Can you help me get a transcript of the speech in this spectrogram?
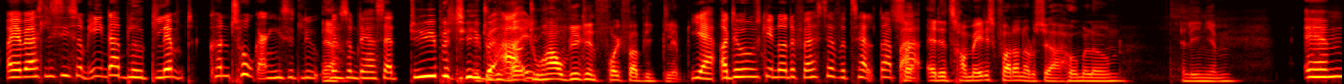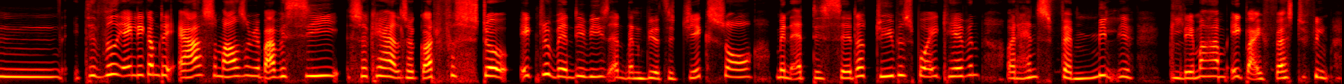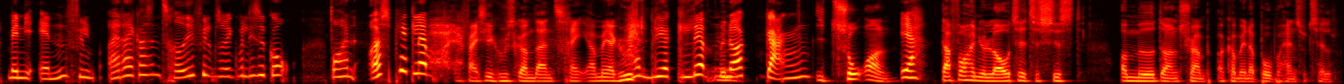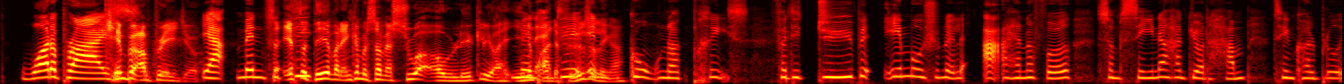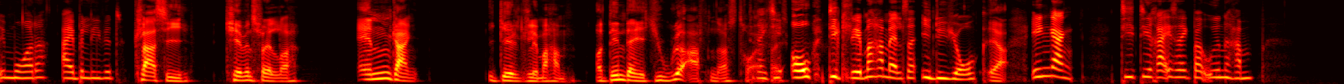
Og jeg vil også lige sige, som en, der er blevet glemt kun to gange i sit liv, Ja. ja. men som det har sat dybe, dybe Du, ar har, du har jo virkelig en frygt for at blive glemt. Ja, og det var måske noget af det første, jeg fortalte dig. Bare, Så er det traumatisk for dig, når du ser Home Alone alene hjemme? Øhm, det ved jeg egentlig ikke, om det er så meget, som jeg bare vil sige. Så kan jeg altså godt forstå, ikke nødvendigvis, at man bliver til Jigsaw, men at det sætter dybe spor i Kevin, og at hans familie glemmer ham, ikke bare i første film, men i anden film. Og er der ikke også en tredje film, som ikke var lige så god? Hvor han også bliver glemt. Jeg kan faktisk ikke huske, om der er en træer, men jeg kan huske, Han bliver glemt men... nok gange. i toeren, Ja, der får han jo lov til til sidst at møde Donald Trump og komme ind og bo på hans hotel. What a prize. Kæmpe upgrade, jo. Ja, men Så fordi... efter det, hvordan kan man så være sur og ulykkelig og have Men er indebrændte det følelser en længere? god nok pris for de dybe, emotionelle ar, han har fået, som senere har gjort ham til en koldblodig morder? I believe it. Klar at sige, Kevins forældre anden gang i gæld glemmer ham. Og den dag juleaften også, tror jeg Rigtigt. faktisk. Og de glemmer ham altså i New York. Ja. Ikke engang, de, de rejser ikke bare uden ham.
